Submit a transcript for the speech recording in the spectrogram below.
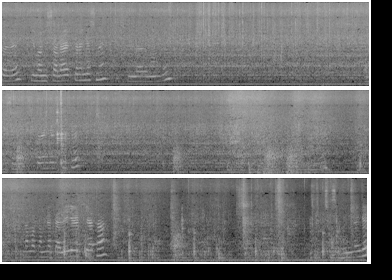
एक चाशा है। कीमा मसाला ऐड करेंगे इसमें। अब इसे मिक्स करेंगे अच्छे से। नमक हमने पहले ही ऐड किया था। अच्छे से भून लेंगे।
